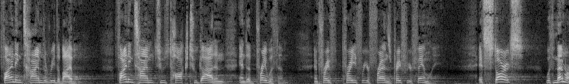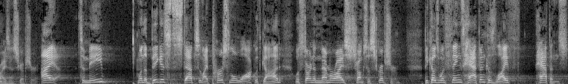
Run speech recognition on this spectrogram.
finding time to read the Bible, finding time to talk to God and, and to pray with Him, and pray, pray for your friends, pray for your family. It starts with memorizing Scripture. I, to me, one of the biggest steps in my personal walk with God was starting to memorize chunks of Scripture. Because when things happen, because life happens,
